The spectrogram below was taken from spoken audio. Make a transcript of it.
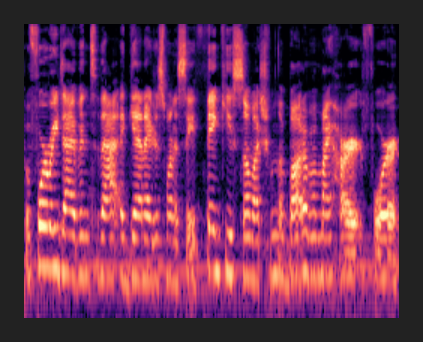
Before we dive into that, again, I just want to say thank you so much from the bottom of my heart for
